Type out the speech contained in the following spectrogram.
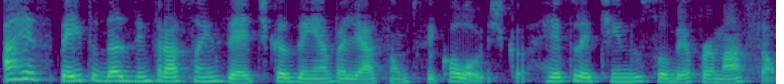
A respeito das infrações éticas em avaliação psicológica, refletindo sobre a formação.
